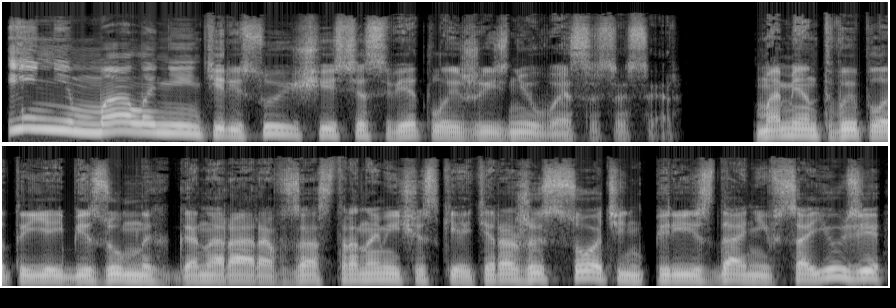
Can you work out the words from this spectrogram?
и немало не интересующаяся светлой жизнью в СССР. Момент выплаты ей безумных гонораров за астрономические тиражи сотен переизданий в Союзе,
